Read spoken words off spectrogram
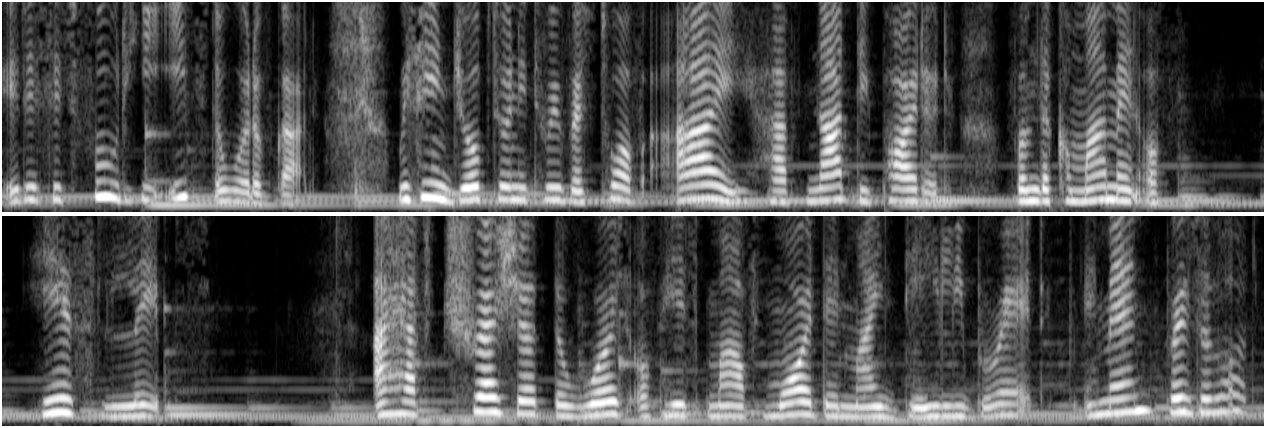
It is his food. He eats the word of God. We see in Job 23, verse 12, I have not departed from the commandment of his lips. I have treasured the words of his mouth more than my daily bread. Amen. Praise the Lord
